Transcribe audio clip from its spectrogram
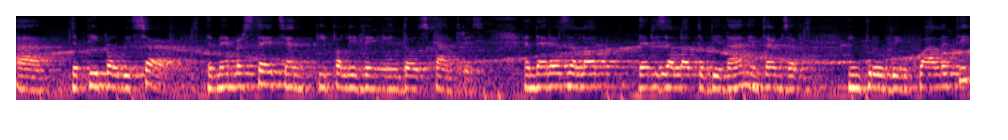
uh, the people we serve, the member states and people living in those countries. And there is a lot there is a lot to be done in terms of improving quality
